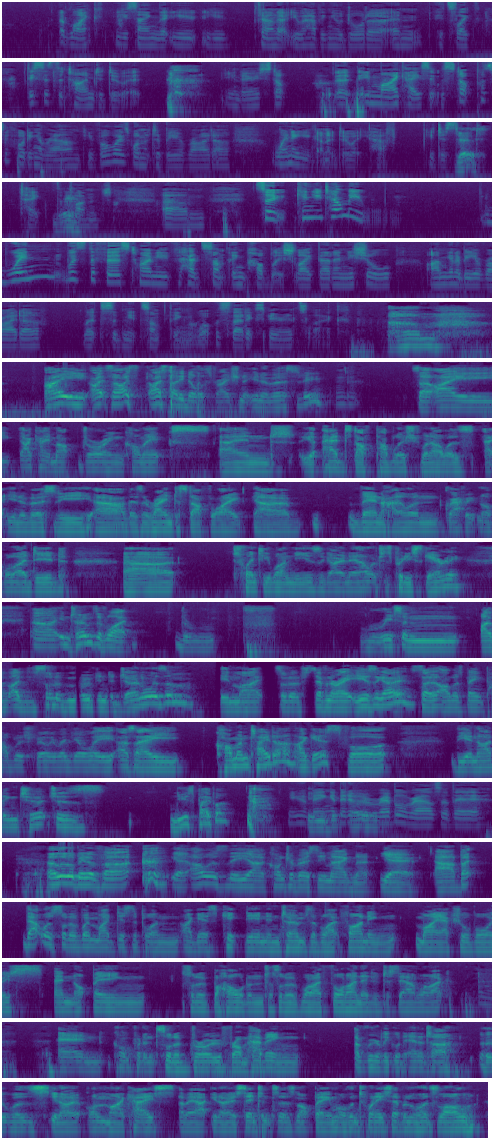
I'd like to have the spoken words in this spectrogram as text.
like you're saying that you you found out you were having your daughter, and it's like this is the time to do it. you know, stop. In my case, it was stop pussyfooting around. You've always wanted to be a writer. When are you going to do it? You have. You just Yes. Take the Yeah. plunge. Um, so, can you tell me when was the first time you've had something published like that initial? I'm going to be a writer. Let's submit something. What was that experience like? Um, I, I so I, I studied illustration at university. So I I came up drawing comics and had stuff published when I was at university. Uh, there's a range of stuff like uh, Van Halen graphic novel I did uh, 21 years ago now, which is pretty scary. Uh, in terms of like the written, I, I sort of moved into journalism in my sort of seven or eight years ago. So I was being published fairly regularly as a commentator, I guess, for the Uniting Church's newspaper. You were being a bit of a rebel rouser there. a little bit of uh, yeah i was the uh, controversy magnet yeah uh, but that was sort of when my discipline i guess kicked in in terms of like finding my actual voice and not being sort of beholden to sort of what i thought i needed to sound like and confidence sort of grew from having a really good editor who was you know on my case about you know sentences not being more than 27 words long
